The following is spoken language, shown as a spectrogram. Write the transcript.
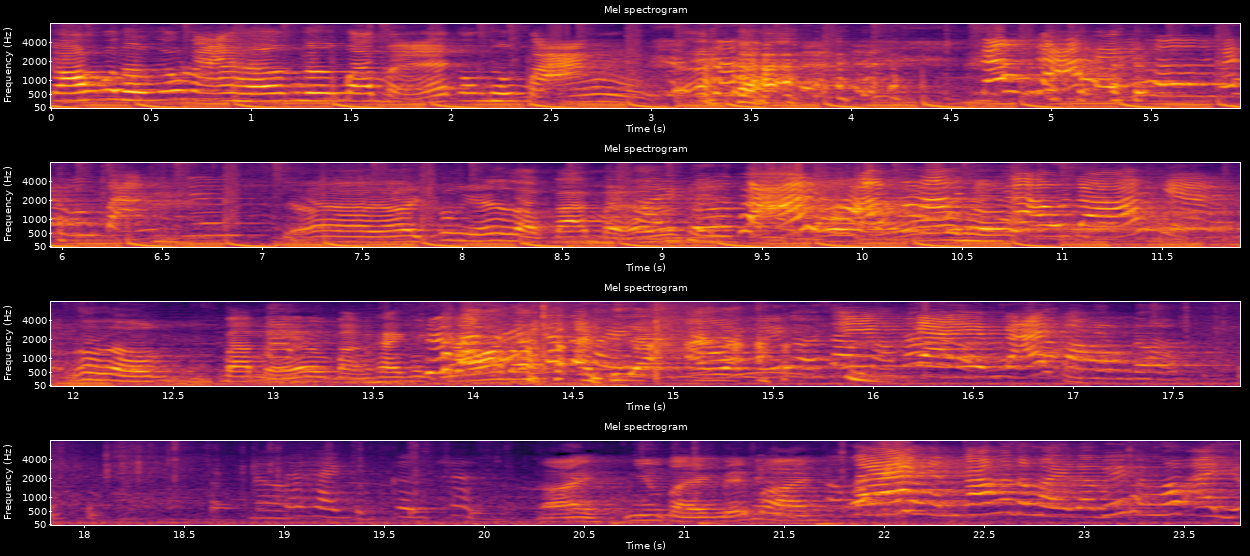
Con không có thương gấu nai hơn thương ba mẹ con thương bằng. Đâu cả mày thương, mày thương bằng chứ. Trời ơi có nghĩa là ba mẹ nó thương. phải Ờ, thật nó thương. Đâu đó nha. nó thương ba mẹ bằng hai con chó đó. ai da ai da Vậy rồi sao? Trai em gái còn nhìn được Nó hay cực cưng ha. Rồi nhiêu tiền đếm rồi Đây nhìn con cái tụi mày là biết mai mốt ai giữ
